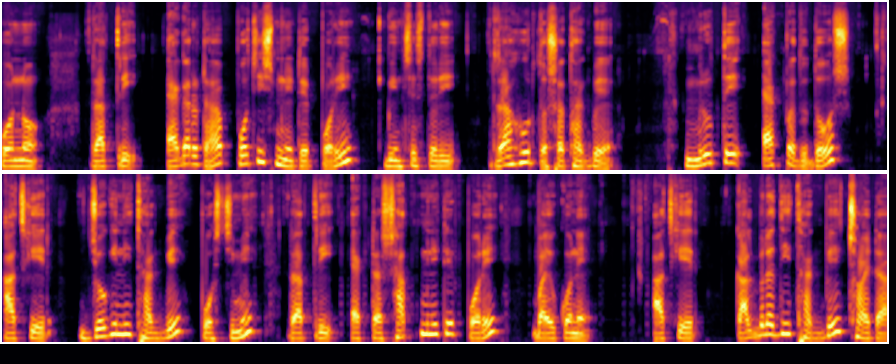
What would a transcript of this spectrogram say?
বর্ণ, রাত্রি এগারোটা পঁচিশ মিনিটের পরে বিংশস্তরী রাহুর দশা থাকবে। মৃতে একপাদ দোষ, আজকের যোগিনী থাকবে পশ্চিমে, রাত্রি একটা সাত মিনিটের পরে বায়ুকোণে। আজকের কালবেলাদি থাকবে ছয়টা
